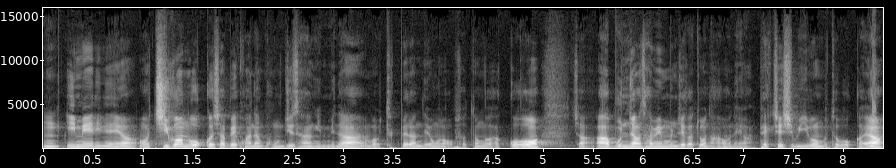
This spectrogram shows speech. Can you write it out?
음, 이메일이네요. 어, 직원 워크샵에 관한 공지사항입니다. 뭐 특별한 내용은 없었던 것 같고. 자, 아, 문장 삽입 문제가 또 나오네요. 172번부터 볼까요?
